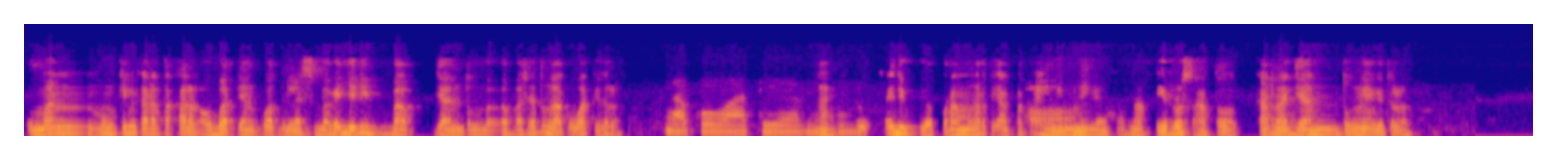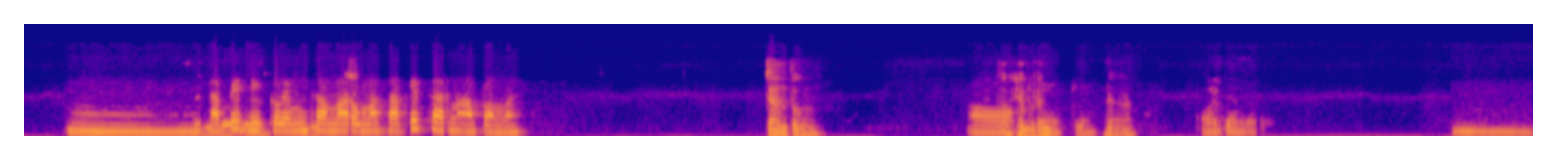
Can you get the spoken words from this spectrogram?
Cuman mungkin karena tekanan obat yang kuat dan lain sebagainya, jadi bab jantung bapak saya tuh nggak kuat gitu loh. Nggak kuat ya Nah itu saya juga kurang mengerti apakah ini Oh. meninggal karena virus atau karena jantungnya gitu loh. Hmm, tapi diklaim sama rumah sakit karena apa mas? Jantung, Oh, jantungnya oke, berhenti. oke. Nah, Oh, jantung. Hmm.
